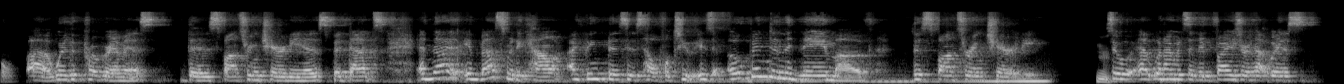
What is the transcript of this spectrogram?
uh, where the program is the sponsoring charity is, but that's, and that investment account, I think this is helpful too, is opened in the name of the sponsoring charity. Hmm. So uh, when I was an advisor, that was,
